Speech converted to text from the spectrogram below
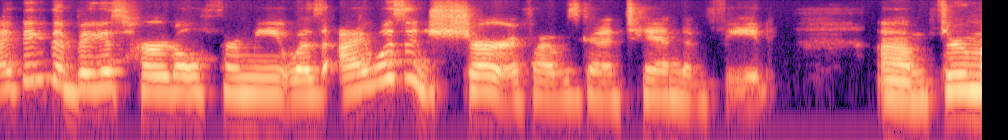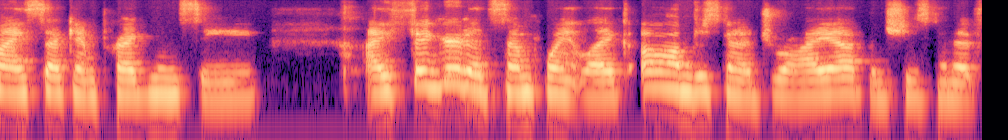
I think the biggest hurdle for me was I wasn't sure if I was going to tandem feed. Um, through my second pregnancy, I figured at some point like, oh, I'm just going to dry up and she's going to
